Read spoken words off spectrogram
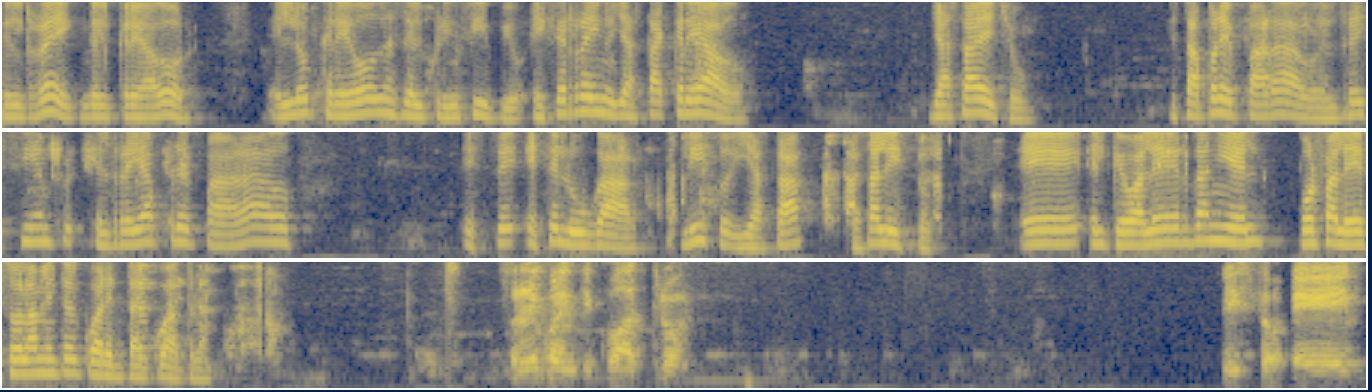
del rey, del creador. Él lo creó desde el principio. Ese reino ya está creado, ya está hecho, está preparado. El rey siempre, el rey ha preparado este, este lugar, listo, y ya está, ya está listo. Eh, el que va a leer Daniel, porfa, lee solamente el 44. Solo el 44. Listo. Eh,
